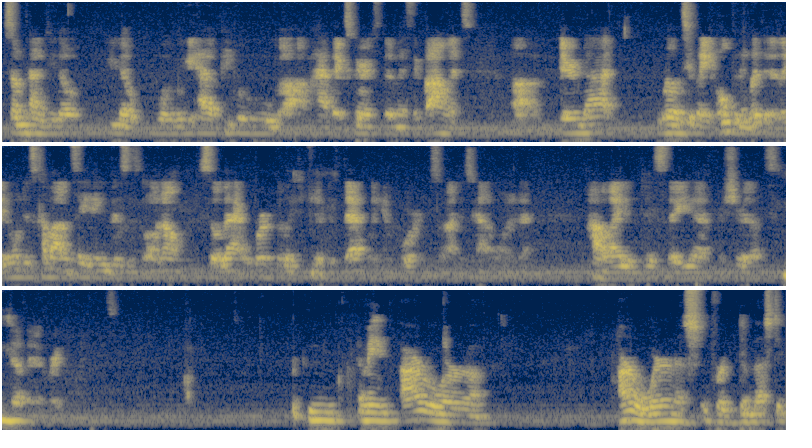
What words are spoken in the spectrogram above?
sometimes you know, you know, when we have people who um, have experienced domestic violence, um, they're not relatively open with it. They don't just come out and say, "Hey, this is going on." So that work relationship is definitely important. So I just kind of wanted to highlight it and say, yeah, for sure, that's definitely a great point. I mean, our uh, our awareness for domestic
